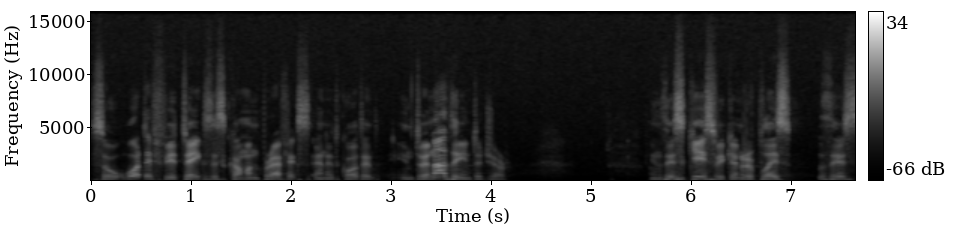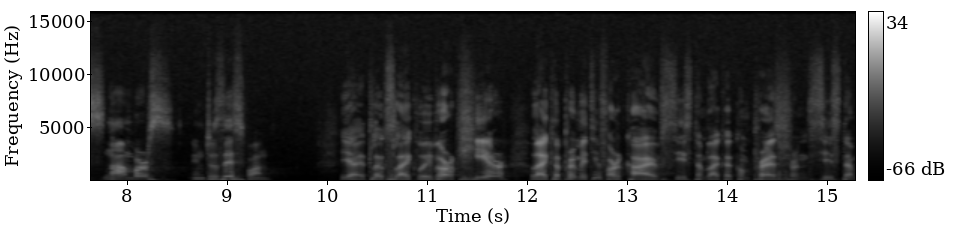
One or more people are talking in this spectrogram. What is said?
So what if we take this common prefix and it encode it into another integer? In this case, we can replace these numbers into this one. Yeah, it looks like we work here like a primitive archive system, like a compression system.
